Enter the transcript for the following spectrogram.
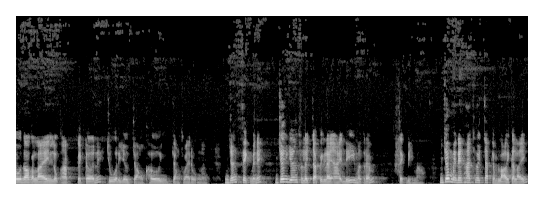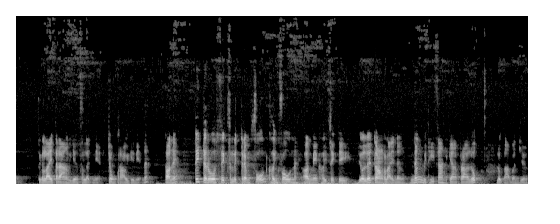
ូលដល់កន្លែង look up vector នេះជួរដែលយើងចង់ឃើញចង់ស្វែងរកហ្នឹង អញ្ចឹង sig មែនទេអញ្ចឹងយើង select ចាប់ពីកន្លែង ID មកត្រឹម sig នេះមកអញ្ចឹងមានន័យថាជួយចាប់ចម្លើយកន្លែងកន្លែងតារាងដែលយើង select នេះចុងក្រោយគេនេះណាតោះនេះតិចទៅ row 6 select ត្រឹម phone ឃើញ phone នេះអត់មានឃើញ sig ទេយល់ទេត្រង់កន្លែងហ្នឹងនឹងវិធីសាស្ត្រនៃការប្រើ look look up របស់យើង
